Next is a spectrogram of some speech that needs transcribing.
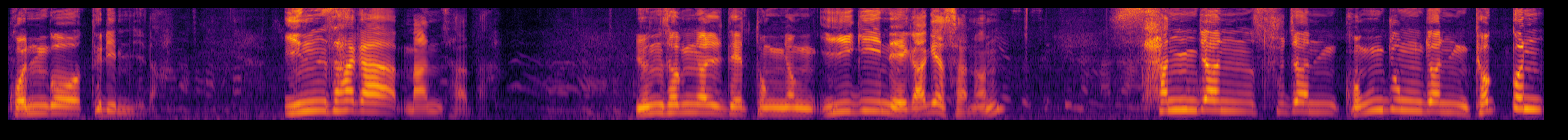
권고 드립니다. 인사가 만사다. 윤석열 대통령 2기 내각에서는 산전, 수전, 공중전 겪은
